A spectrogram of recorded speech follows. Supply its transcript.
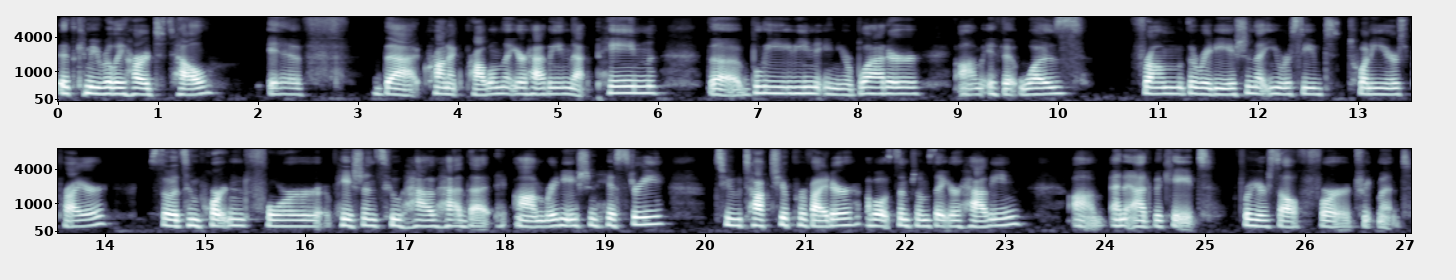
It can be really hard to tell if that chronic problem that you're having, that pain, the bleeding in your bladder, um, if it was from the radiation that you received 20 years prior. So it's important for patients who have had that um, radiation history to talk to your provider about symptoms that you're having um, and advocate for yourself for treatment.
